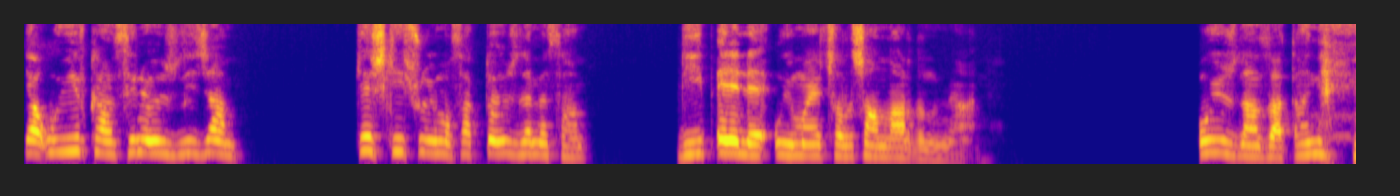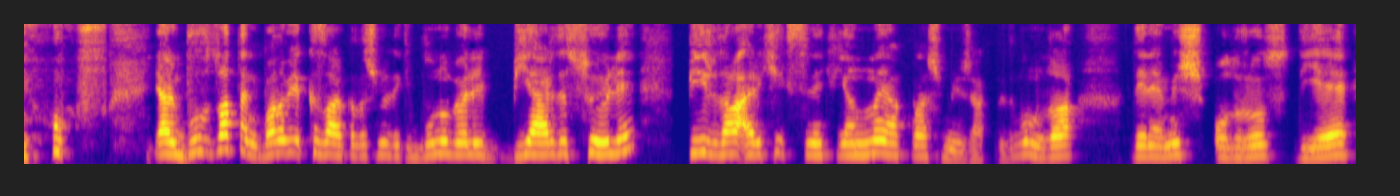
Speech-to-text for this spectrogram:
Ya uyurken seni özleyeceğim. Keşke hiç uyumasak da özlemesem deyip el ele uyumaya çalışanlardanım yani. O yüzden zaten hani of yani bu zaten bana bir kız arkadaşım dedi ki bunu böyle bir yerde söyle bir daha erkek sinek yanına yaklaşmayacak dedi. Bunu da denemiş oluruz diye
